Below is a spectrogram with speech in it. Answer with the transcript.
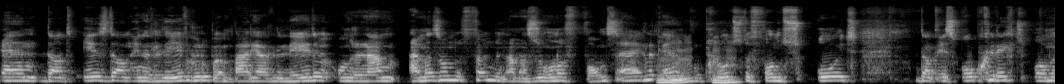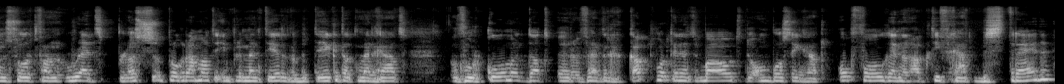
En dat is dan in het leven geroepen een paar jaar geleden onder de naam Amazon Fund, een Amazonefonds eigenlijk. hè, mhm. het grootste fonds ooit dat is opgericht om een soort van Red Plus programma te implementeren. Dat betekent dat men gaat voorkomen dat er verder gekapt wordt in het woud, de ontbossing gaat opvolgen en actief gaat bestrijden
